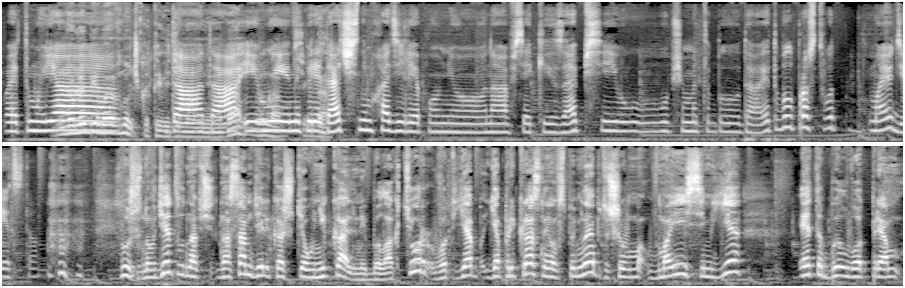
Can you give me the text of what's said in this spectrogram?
поэтому я... Ну, любимая внучка ты, видимо, Да, него, да, и была мы на всегда. передачи с ним ходили, я помню, на всякие записи, в общем, это было, да, это было просто вот мое детство. Слушай, ну в детстве на, на самом деле, конечно, у тебя уникальный был актер. Вот я, я прекрасно его вспоминаю, потому что в, в моей семье это был вот прям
